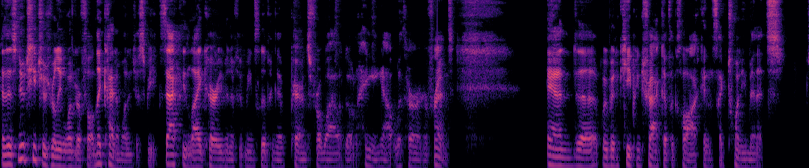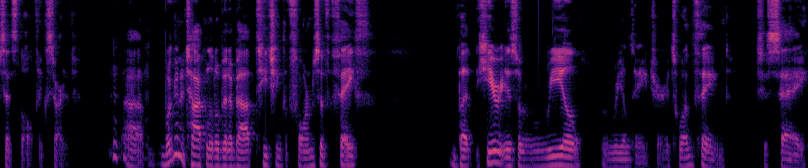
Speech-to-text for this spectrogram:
And this new teacher is really wonderful, and they kind of want to just be exactly like her, even if it means living with parents for a while and going hanging out with her and her friends. And uh, we've been keeping track of the clock, and it's like 20 minutes since the whole thing started. Uh, we're going to talk a little bit about teaching the forms of the faith, but here is a real, real danger. It's one thing to say,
